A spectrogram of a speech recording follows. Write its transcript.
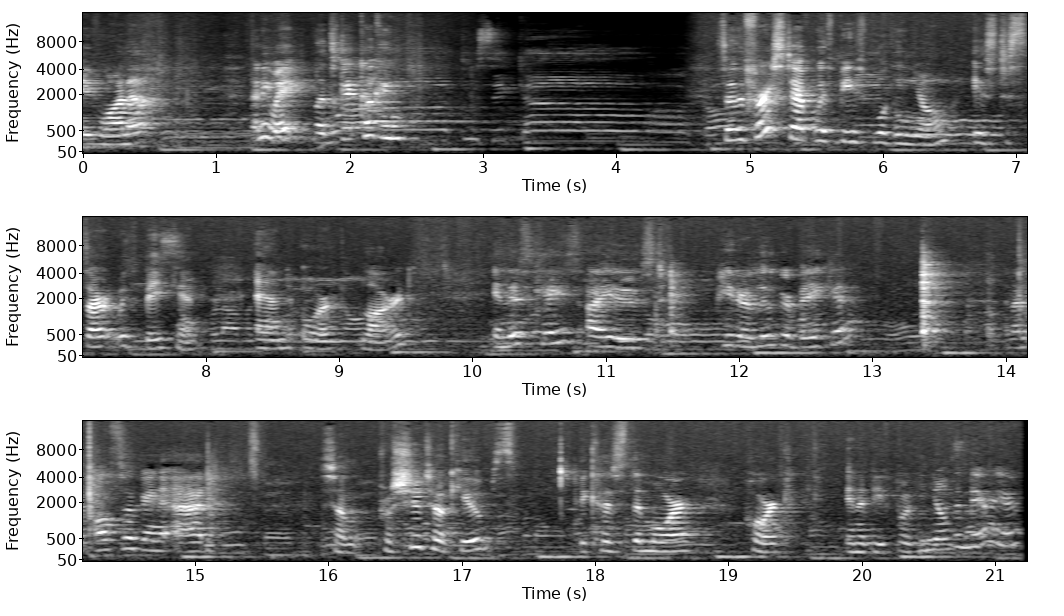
iguana. Anyway, let's get cooking. So the first step with beef bourguignon is to start with bacon and or lard. In this case, I used Peter Luger bacon. And I'm also going to add some prosciutto cubes because the more pork in a beef bourguignon, the merrier.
